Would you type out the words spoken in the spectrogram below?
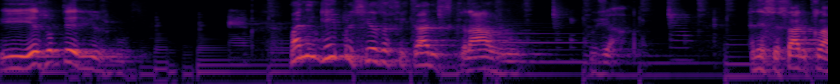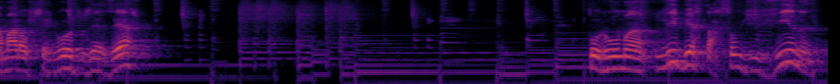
e esoterismo. Mas ninguém precisa ficar escravo do diabo. É necessário clamar ao Senhor dos Exércitos por uma libertação divina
